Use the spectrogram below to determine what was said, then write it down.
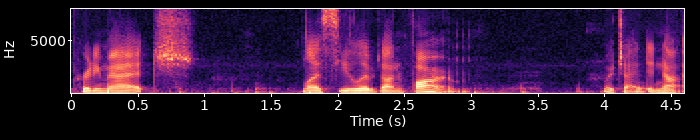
pretty much, unless you lived on a farm, which I did not.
